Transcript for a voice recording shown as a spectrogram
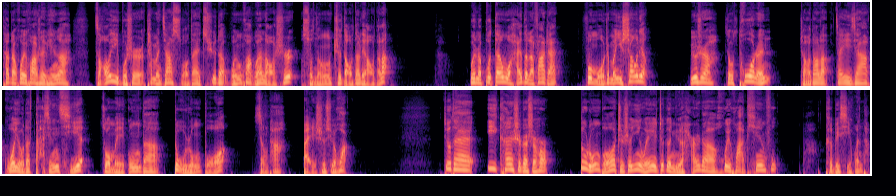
她的绘画水平啊，早已不是他们家所在区的文化馆老师所能指导得了的了。为了不耽误孩子的发展，父母这么一商量，于是啊，就托人找到了在一家国有的大型企业做美工的杜荣博，向他拜师学画。就在一开始的时候，杜荣博只是因为这个女孩的绘画天赋啊，特别喜欢她。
